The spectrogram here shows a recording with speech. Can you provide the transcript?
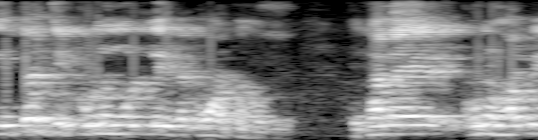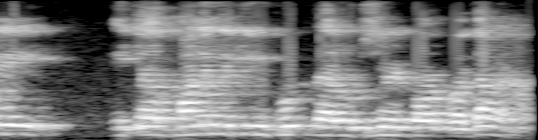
এটা যে কোনো মূল্যে এটা কমাতে হবে। এখানে কোনোভাবেই এটা মানি মেকিং হিসেবে ব্যবহার করা যাবে না।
